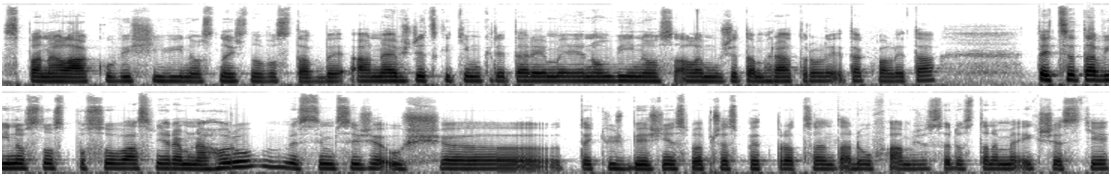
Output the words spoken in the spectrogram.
z paneláku vyšší výnos než z novostavby. A ne vždycky tím kritériem je jenom výnos, ale může tam hrát roli i ta kvalita Teď se ta výnosnost posouvá směrem nahoru. Myslím si, že už eh, teď už běžně jsme přes 5% a doufám, že se dostaneme i k 6%,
